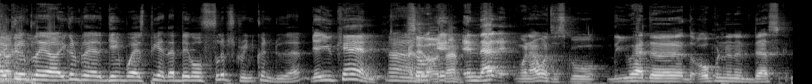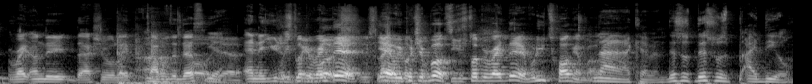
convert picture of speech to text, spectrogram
you handheld. couldn't play. A, you couldn't play a Game Boy SP at that big old flip screen. You couldn't do that. Yeah, you can. No, no, no. So I did all the in, that, when I went to school, you had the the opening of the desk right under the actual like top uh-huh. of the desk, Oh, Yeah. yeah. and then you just flip it right there. Yeah, we put your books. You just flip it right there. What are you talking about? Nah, nah, nah, Kevin. This was this was ideal.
